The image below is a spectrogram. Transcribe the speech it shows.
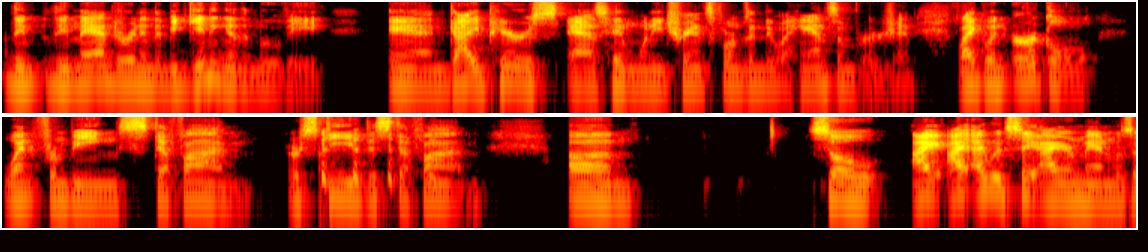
the the Mandarin in the beginning of the movie, and Guy Pearce as him when he transforms into a handsome version, like when Urkel went from being Stefan or Steve to Stefan. Um, so I, I I would say Iron Man was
